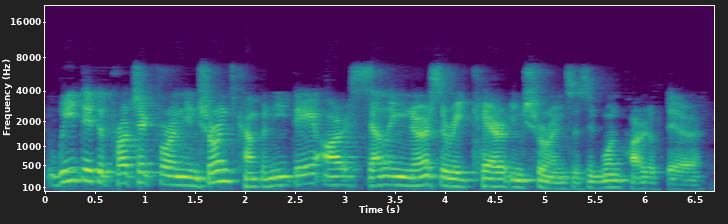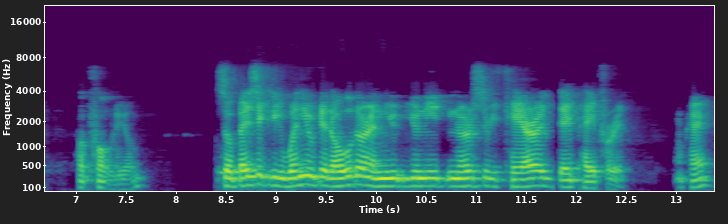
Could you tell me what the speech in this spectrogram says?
We did a project for an insurance company. They are selling nursery care insurances in one part of their portfolio. So basically, when you get older and you, you need nursery care, they pay for it. Okay.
